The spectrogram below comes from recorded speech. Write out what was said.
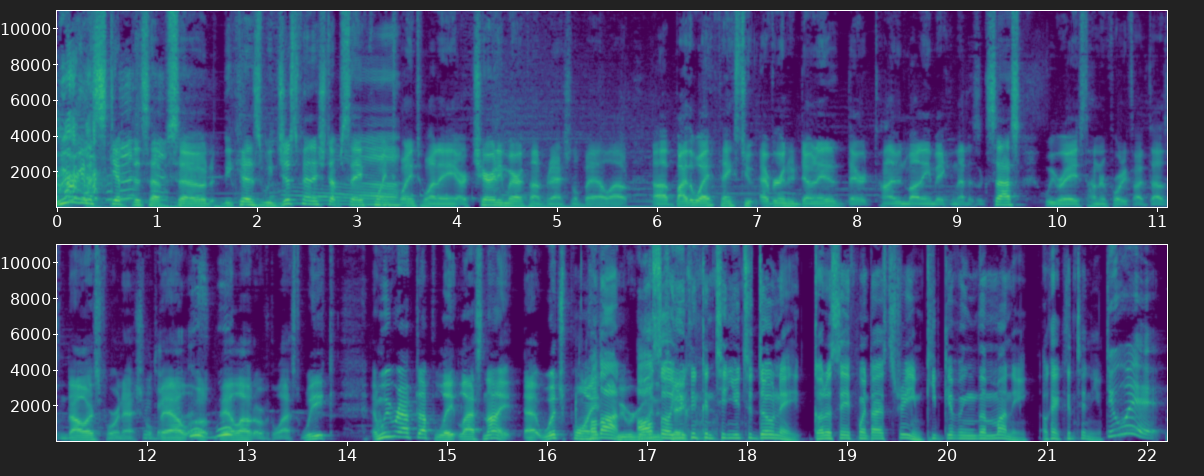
We were going to skip this episode because we just finished up Save Point 2020, our charity marathon for national bailout. Uh, by the way, thanks to everyone who donated their time and money making that a success. We raised $145,000 for a national bail- uh, bailout over the last week. And we wrapped up late last night, at which point Hold on. we were going also, to take... you can continue to donate. Go to SavePoint.stream. Keep giving them money. Okay, continue. Do it.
